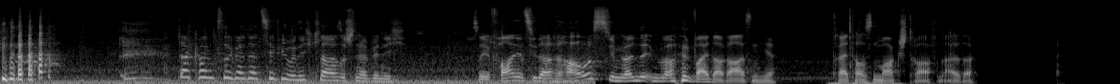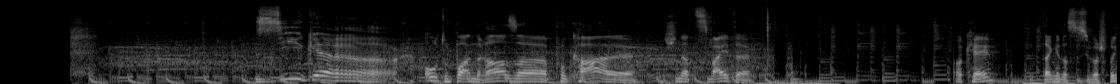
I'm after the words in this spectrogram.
da kommt sogar der CPU nicht klar, so schnell bin ich. So, wir fahren jetzt wieder raus, wir wollen weiter rasen hier. 3000 Mark Strafen, Alter. Sieger! Autobahnraser Pokal. Schon der zweite. Okay. Danke, dass du es überspringst.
